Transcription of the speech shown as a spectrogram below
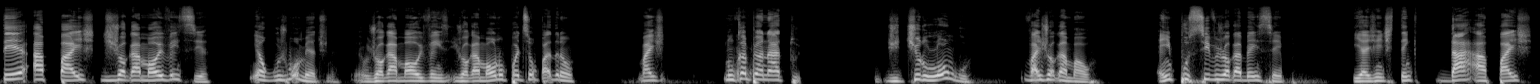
ter a paz de jogar mal e vencer. Em alguns momentos, né? Jogar mal e vencer, jogar mal não pode ser um padrão. Mas num campeonato de tiro longo, vai jogar mal. É impossível jogar bem sempre. E a gente tem que dar a paz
